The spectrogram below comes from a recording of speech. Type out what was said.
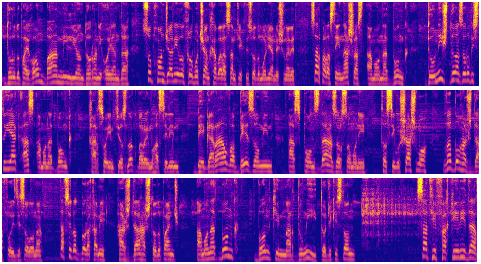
дуруду пайғом ба миллиондорони оянда. Субҳон ҷалиловро бо чанд хабар аз самти иқтисоду молия мешунавед. Сарпарастии нашр аст амонатбонк дониш 2021 аз амонатбонк қарзҳои имтиёзнок барои муҳассилин бегарав ва безомин аз 15 0 сомонӣ то 36 моҳ ва бо 18 фоизи солона. Тафсилот бо рақами 1885 амонатбонк бонки мардумии тоҷикистон сатҳи фақирӣ дар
